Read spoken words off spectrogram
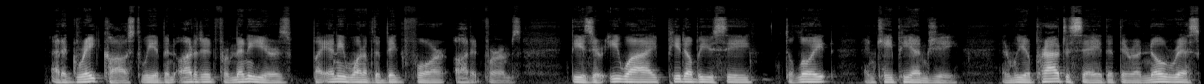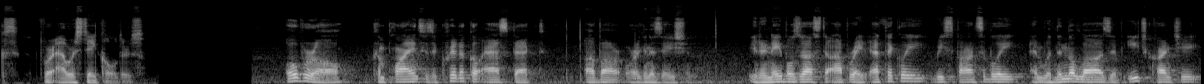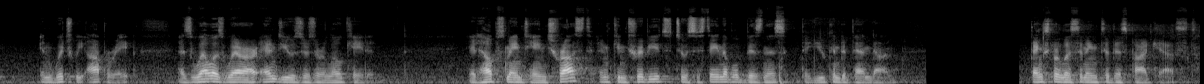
At a great cost, we have been audited for many years by any one of the big four audit firms. These are EY, PwC, Deloitte, and KPMG, and we are proud to say that there are no risks for our stakeholders. Overall, compliance is a critical aspect of our organization. It enables us to operate ethically, responsibly, and within the laws of each country in which we operate, as well as where our end users are located. It helps maintain trust and contributes to a sustainable business that you can depend on. Thanks for listening to this podcast.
